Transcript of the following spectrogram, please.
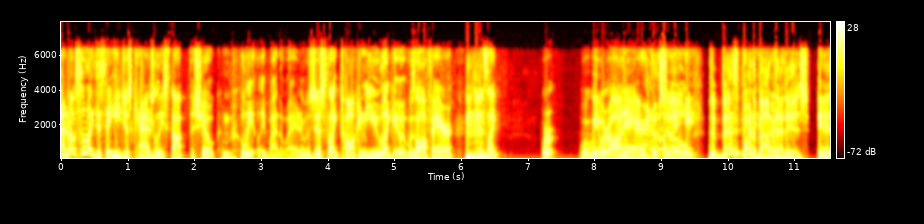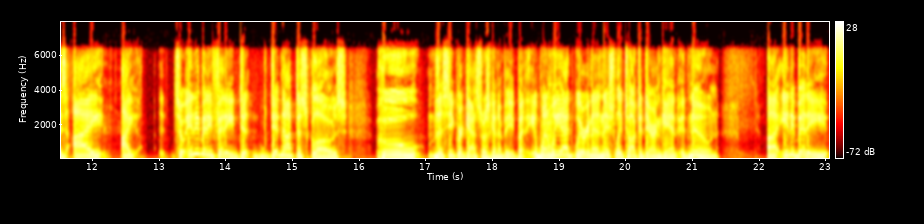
I'd also like to say he just casually stopped the show completely, by the way. And it was just like talking to you like it was off air. Mm-hmm. It's like we're we were on air. so the best part about that is, is I, I, so itty bitty fitty did, did not disclose who the secret guest was going to be. But when we had, we were going to initially talk to Darren Gant at noon. Uh, itty bitty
